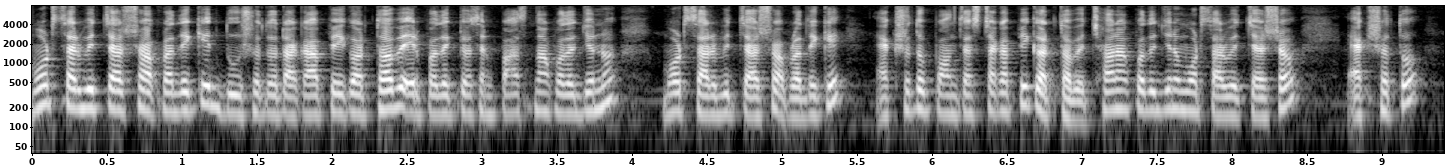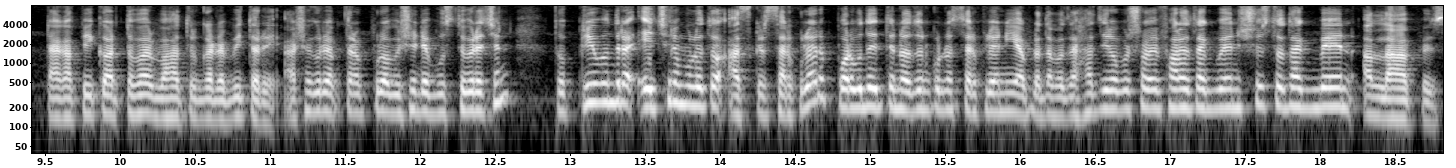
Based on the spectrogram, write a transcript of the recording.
মোট সার্ভিস চারশো আপনাদেরকে দুশত টাকা পে করতে হবে। এরপর দেখতে পাচ্ছেন, পাঁচ নং পদের জন্য মোট সার্ভিস চারশো আপনাদেরকে একশত পঞ্চাশ টাকা পে করতে হবে। ছয় নং পদের জন্য মোট সার্ভিস চারশো একশত টাকা পে করতে হবে বাহাত্তর ঘণ্টার ভিতরে। আশা করি আপনারা পুরো বিষয়টা বুঝতে পেরেছেন। তো প্রিয় বন্ধুরা, এই ছিল মূলত আজকের সার্কুলার পরবর্তীতে নতুন কোনো সার্কুলার নিয়ে আপনাদের মাঝে হাজির অবশ্যই ভালো থাকবেন, সুস্থ থাকবেন। আল্লাহ হাফেজ।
